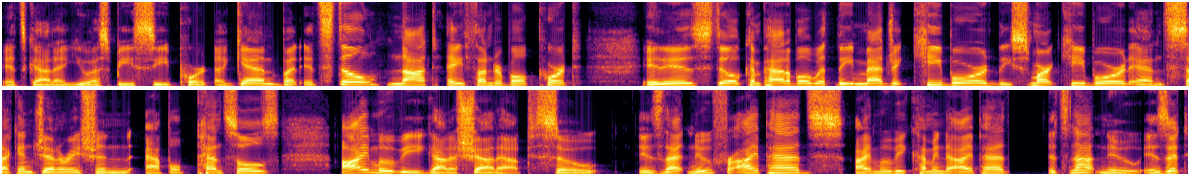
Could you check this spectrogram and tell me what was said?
It's got a USB C port again, but it's still not a Thunderbolt port. It is still compatible with the Magic Keyboard, the Smart Keyboard, and second generation Apple Pencils. iMovie got a shout out, so is that new for iPads? iMovie coming to iPad? It's not new, is it?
